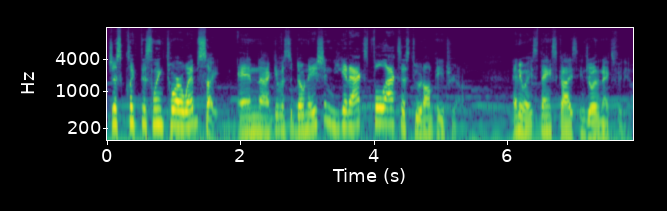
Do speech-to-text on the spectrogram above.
just click this link to our website and uh, give us a donation. You get ac- full access to it on Patreon. Anyways, thanks guys. Enjoy the next video.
